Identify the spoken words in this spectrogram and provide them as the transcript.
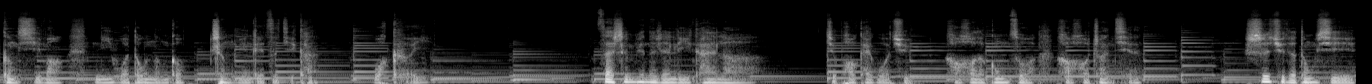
更希望你我都能够证明给自己看，我可以。在身边的人离开了，就抛开过去，好好的工作，好好赚钱。失去的东西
